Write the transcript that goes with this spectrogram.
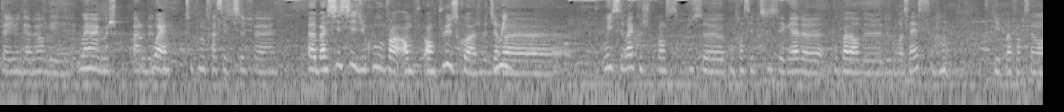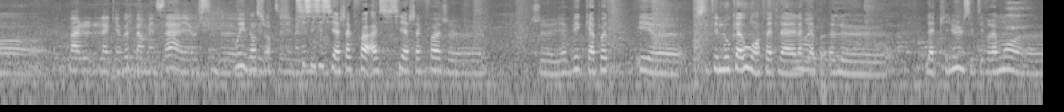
tu as eu d'abord des... Ouais, ouais, moi je parle de Ouais. tout contraceptif. euh, Euh, bah si si du coup enfin en, en plus quoi je veux dire Oui. oui c'est vrai que je pense plus contraceptif égal euh, pour pas avoir de, de grossesse ce qui est pas forcément bah, la capote permet ça et aussi de... oui bien sûr les si si si si à chaque fois ah si si à chaque fois je je- il y avait capote et euh, c'était le cas où en fait la, la, Ouais. capo- euh, le- la pilule c'était vraiment euh,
